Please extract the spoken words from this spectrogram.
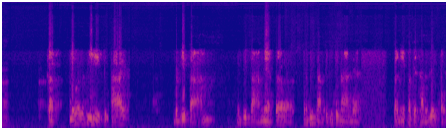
ฮะกับในวันที่สุดท้าย วันที่สามวันที่สามเนี่ย ก็วันที่สามพิจุนาเนี่ย ตอนนี้เขาจะทำเรื่องของ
